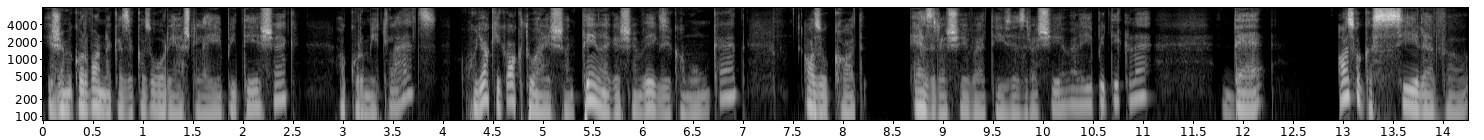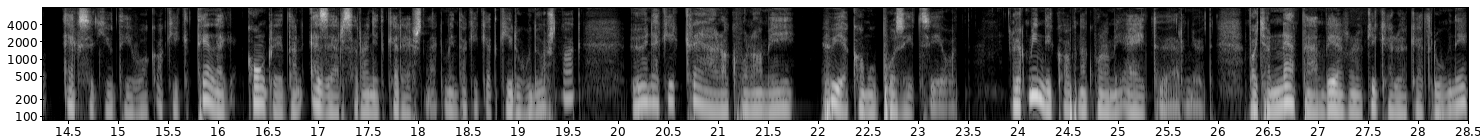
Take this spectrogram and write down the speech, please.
És amikor vannak ezek az óriás leépítések, akkor mit látsz? Hogy akik aktuálisan ténylegesen végzik a munkát, azokat ezresével, tízezresével építik le, de azok a C-level executívok, akik tényleg konkrétan ezerszer annyit keresnek, mint akiket kirúdosnak, ő nekik kreálnak valami hülye kamu pozíciót. Ők mindig kapnak valami ejtőernyőt. Vagy ha netán véletlenül ki kell őket rúgni,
